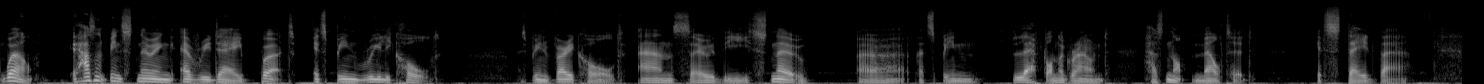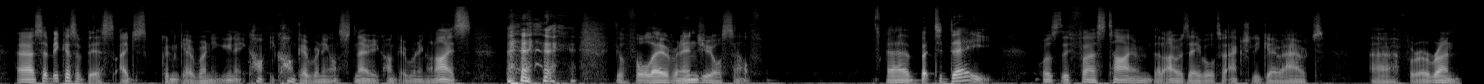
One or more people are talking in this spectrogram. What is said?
well, it hasn't been snowing every day, but it's been really cold. It's been very cold, and so the snow uh, that's been left on the ground has not melted. It's stayed there. Uh, so because of this, I just couldn't go running. You know, you can't you can't go running on snow. You can't go running on ice. You'll fall over and injure yourself. Uh, but today was the first time that I was able to actually go out uh, for a run,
